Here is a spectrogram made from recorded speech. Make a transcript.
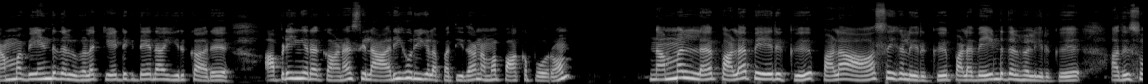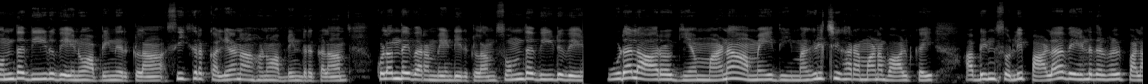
நம்ம வேண்டுதல்களை கேட்டுக்கிட்டே தான் இருக்காரு அப்படிங்கிறதுக்கான சில அறிகுறிகளை பற்றி தான் நம்ம பார்க்க போகிறோம் நம்மளில் பல பேருக்கு பல ஆசைகள் இருக்குது பல வேண்டுதல்கள் இருக்குது அது சொந்த வீடு வேணும் அப்படின்னு இருக்கலாம் சீக்கிரம் கல்யாணம் ஆகணும் அப்படின்னு இருக்கலாம் குழந்தை வரம் வேண்டியிருக்கலாம் சொந்த வீடு வேணும் உடல் ஆரோக்கியம் மன அமைதி மகிழ்ச்சிகரமான வாழ்க்கை அப்படின்னு சொல்லி பல வேண்டுதல்கள் பல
